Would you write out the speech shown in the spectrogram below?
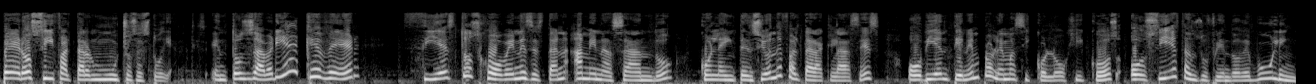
pero sí faltaron muchos estudiantes. Entonces habría que ver si estos jóvenes están amenazando con la intención de faltar a clases o bien tienen problemas psicológicos o sí están sufriendo de bullying.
